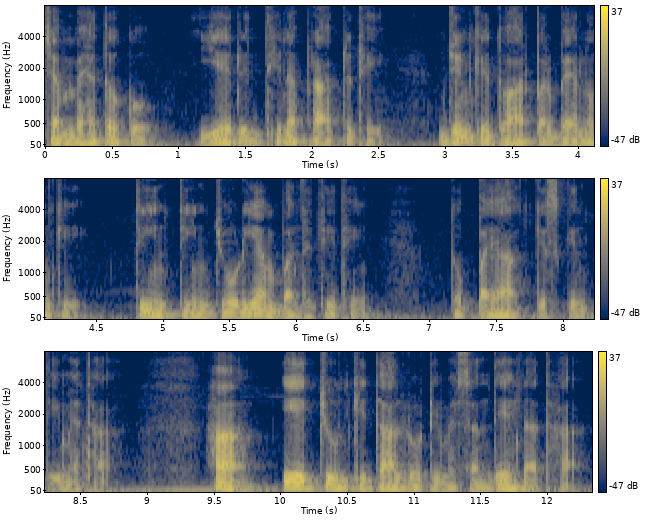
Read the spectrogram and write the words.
जब महतो को ये रिद्धि न प्राप्त थी, जिनके द्वार पर बैलों की तीन तीन जोड़ियाँ बंधती थीं। तो पया किस गिनती में था? हाँ एक जून की दाल रोटी में संदेह न था,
